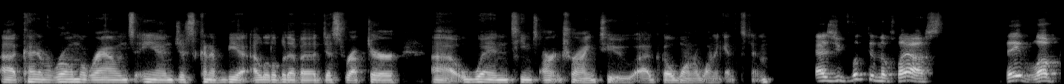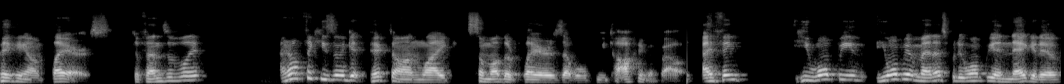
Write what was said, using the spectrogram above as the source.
uh, kind of roam around, and just kind of be a, a little bit of a disruptor uh, when teams aren't trying to uh, go one on one against him. As you've looked in the playoffs, they love picking on players defensively. I don't think he's going to get picked on like some other players that we'll be talking about. I think he won't be he won't be a menace, but he won't be a negative.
